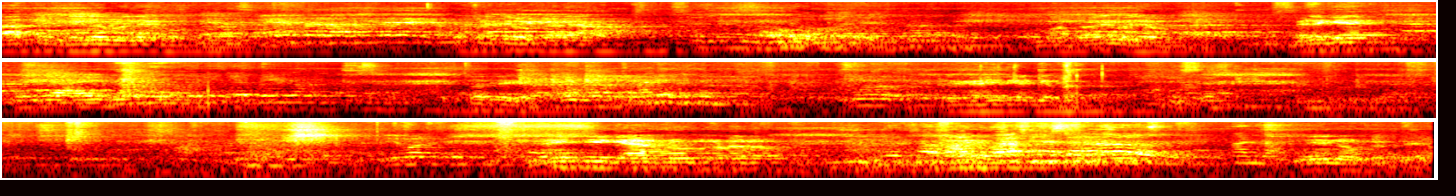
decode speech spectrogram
ರಾತ್ರಿ ದಿನ ಮನೆಗೆ ಹೋಗ್ತಾರೆ ಎಷ್ಟೊತ್ತಿಗೆ ಹೋಗ್ತಾರೆ ಒಂಬತ್ತುವರೆ ಮನೆ ಹೋಗ್ತಾರೆ ಬೆಳಿಗ್ಗೆ ಎಷ್ಟೊತ್ತಿಗೆ ಈಗ ಐದು ಗಂಟೆ ಬರ್ತಾರೆ ನೈಟಿಗೆ ಯಾರು ನೋಡ್ಕೊಳ್ಳೋರು ನೀನು ನೋಡ್ಕೊತೀರ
